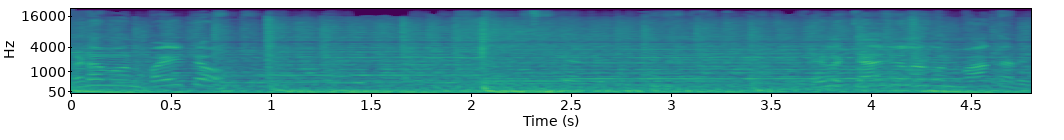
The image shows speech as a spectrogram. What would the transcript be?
ಮೇಡಮ್ ಅವ್ನು ಬೈಟು. ಕ್ಯಾಶುವಲ್ ಆಗಿ ಒಂದು ಮಾತಾಡಿ?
